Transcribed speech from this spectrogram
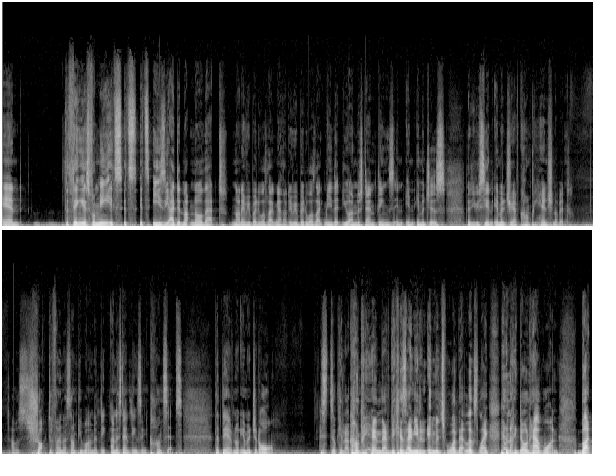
And the thing is for me it's it's it's easy. I did not know that not everybody was like me. I thought everybody was like me that you understand things in in images that if you see an image you have comprehension of it. I was shocked to find that some people under th- understand things in concepts that they have no image at all. I still cannot comprehend that because i need an image for what that looks like and i don't have one. But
